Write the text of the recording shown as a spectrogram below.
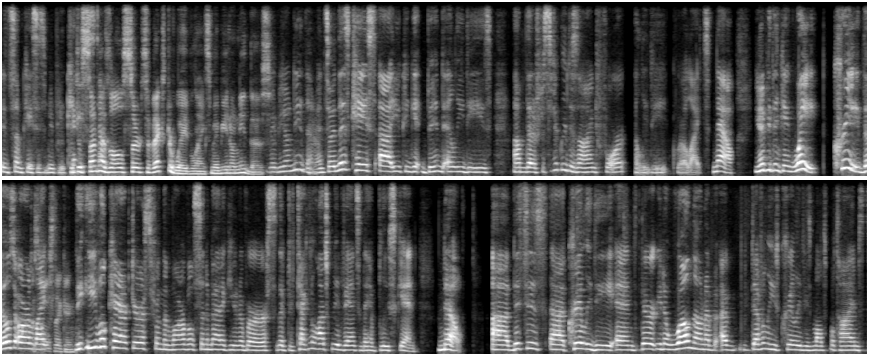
in some cases, maybe you can't. the sun has all sorts of extra wavelengths. Maybe you don't need those. Maybe you don't need them. And so in this case, uh, you can get binned LEDs um, that are specifically designed for LED grow lights. Now, you might be thinking, wait, Creed, those are That's like the evil characters from the Marvel Cinematic Universe. They're technologically advanced and they have blue skin. No. Uh, this is uh, Cree LED, and they're you know well known. I've, I've definitely used Cree LEDs multiple times.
